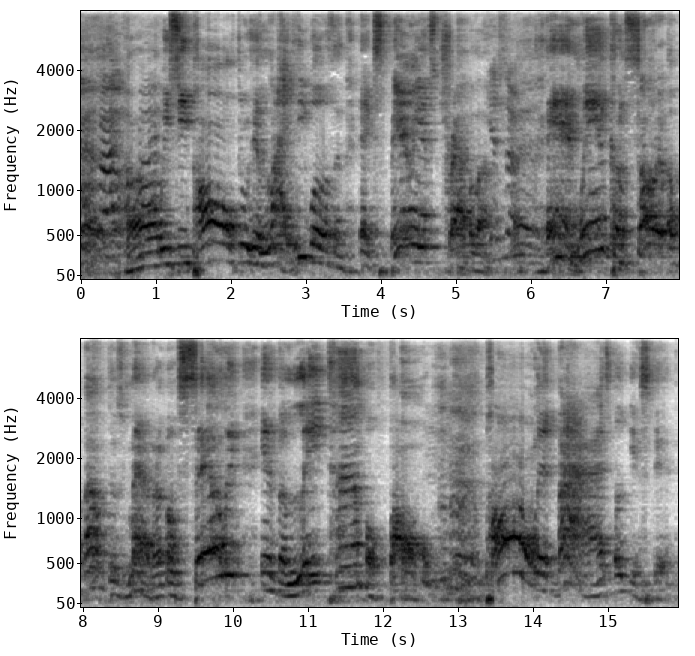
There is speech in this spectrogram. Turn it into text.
Uh, we see Paul through his life, he was an experienced traveler. Yes. And when consulted about this matter of sailing in the late time of fall, Paul advised against it.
